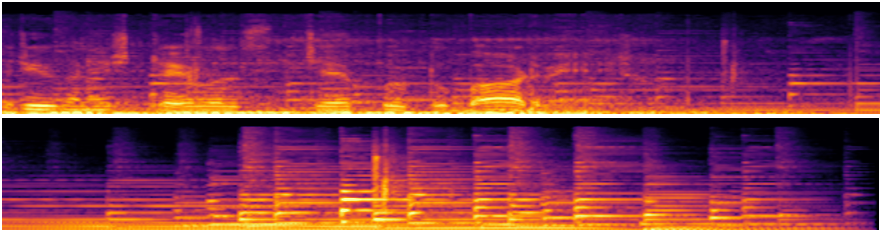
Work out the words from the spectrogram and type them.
Sri Ganesh travels Jaipur to Badmer.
